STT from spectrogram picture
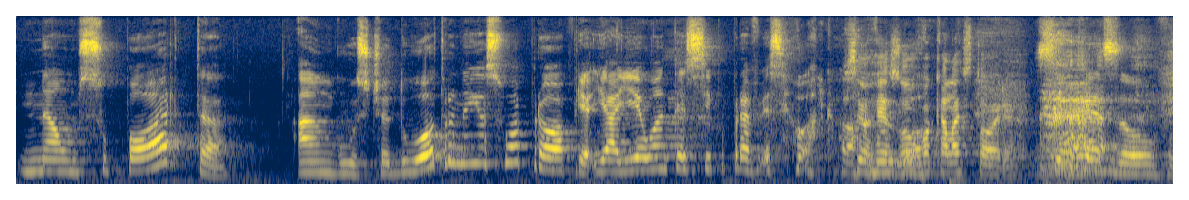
não suporta a angústia do outro nem a sua própria. E aí eu antecipo para ver se eu acabo. Se eu resolvo aquela história. Se eu resolvo.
